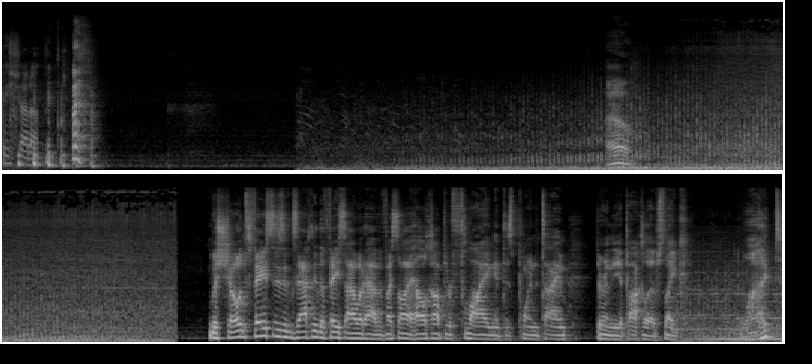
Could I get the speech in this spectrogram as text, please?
Please shut up. Oh. Michonne's face is exactly the face I would have if I saw a helicopter flying at this point in time during the apocalypse. Like, what?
